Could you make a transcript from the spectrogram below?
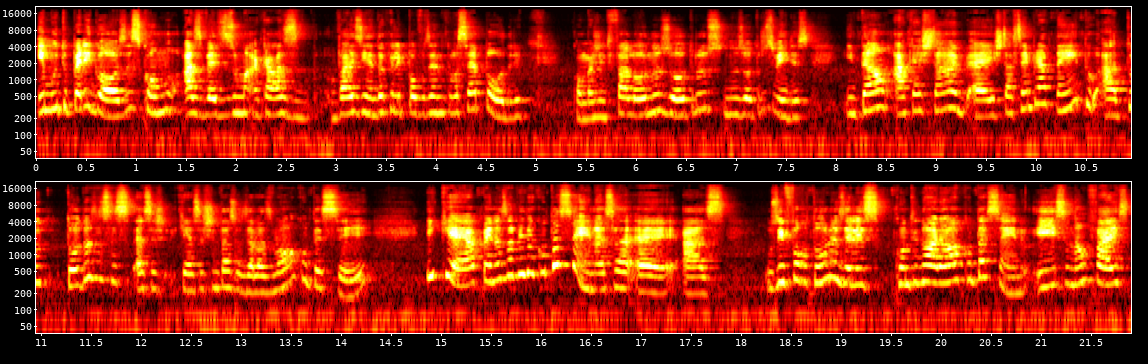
e muito perigosas, como às vezes uma, aquelas vozinhas daquele povo dizendo que você é podre, como a gente falou nos outros, nos outros vídeos. Então, a questão é, é estar sempre atento a tu, todas essas, essas, que essas tentações elas vão acontecer e que é apenas a vida acontecendo. Essa, é, as, os infortúnios eles continuarão acontecendo. E isso não faz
